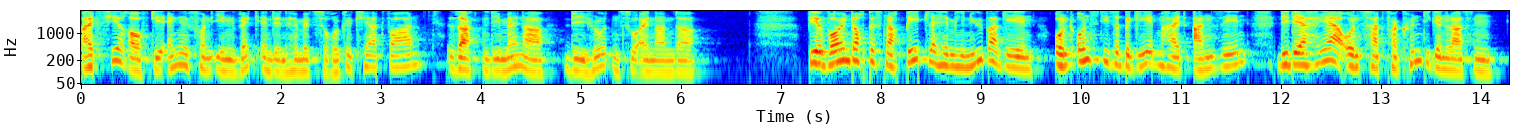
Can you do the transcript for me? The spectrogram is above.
Als hierauf die Engel von ihnen weg in den Himmel zurückgekehrt waren, sagten die Männer, die hörten zueinander, Wir wollen doch bis nach Bethlehem hinübergehen und uns diese Begebenheit ansehen, die der Herr uns hat verkündigen lassen.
